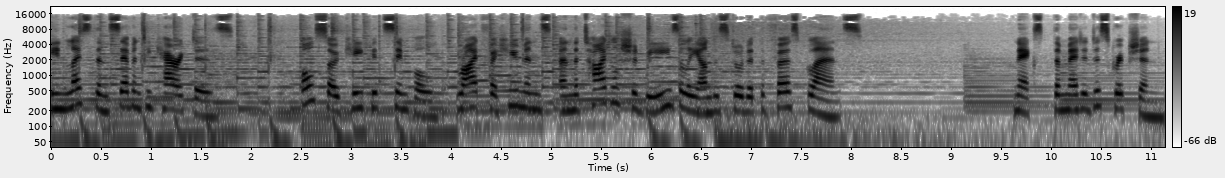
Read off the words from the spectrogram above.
in less than 70 characters. Also keep it simple, write for humans, and the title should be easily understood at the first glance. Next, the meta description.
